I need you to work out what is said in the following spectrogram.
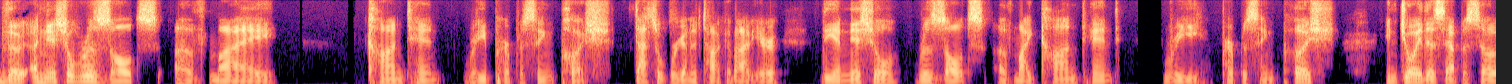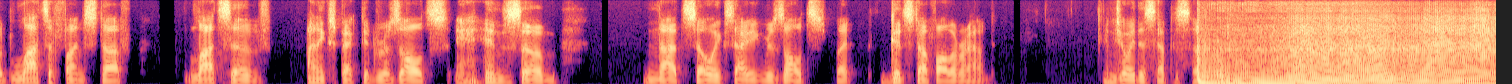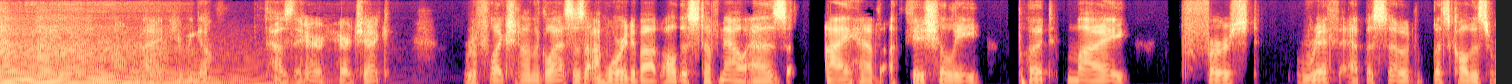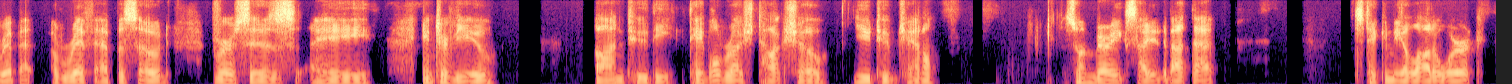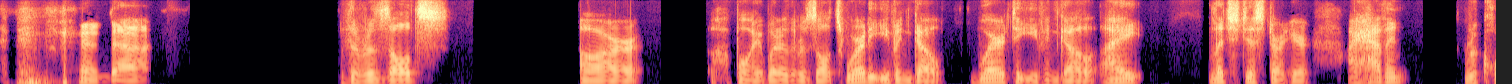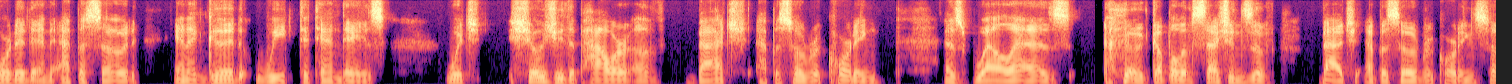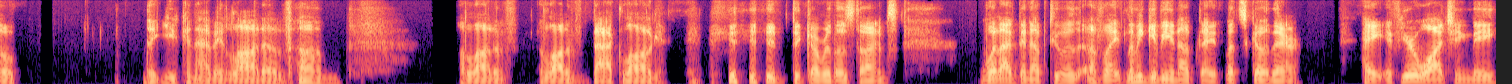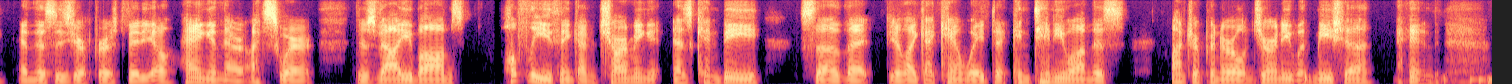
the initial results of my content repurposing push. That's what we're going to talk about here. The initial results of my content repurposing push. Enjoy this episode. Lots of fun stuff, lots of unexpected results, and some not so exciting results, but good stuff all around. Enjoy this episode. Go. How's the hair? Hair check. Reflection on the glasses. I'm worried about all this stuff now as I have officially put my first riff episode. Let's call this a riff a riff episode versus a interview onto the Table Rush Talk Show YouTube channel. So I'm very excited about that. It's taken me a lot of work, and uh, the results are oh boy, what are the results? Where to even go? Where to even go? I let's just start here. I haven't recorded an episode in a good week to 10 days, which shows you the power of batch episode recording as well as a couple of sessions of batch episode recording so that you can have a lot of um a lot of a lot of backlog to cover those times. What i've been up to of late let me give you an update. Let's go there. Hey if you're watching me and this is your first video hang in there i swear. There's value bombs. Hopefully you think I'm charming as can be so that you're like, I can't wait to continue on this entrepreneurial journey with Mischa and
